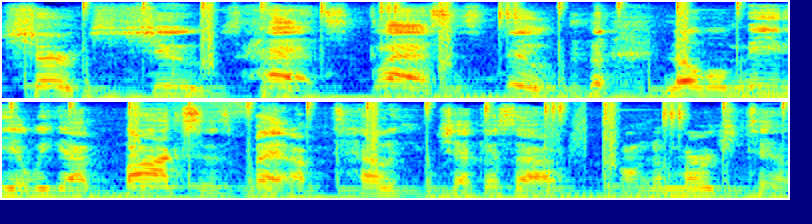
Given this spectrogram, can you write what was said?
shirts, shoes, hats, glasses. Dude, Noble Media. We got boxes. Man, I'm telling you, check us out on the merch tip.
